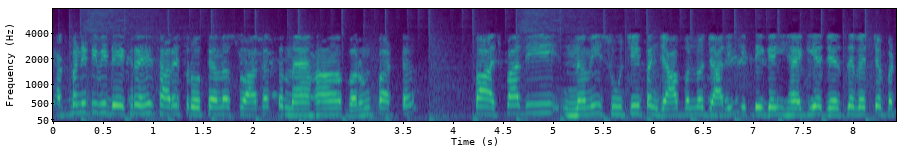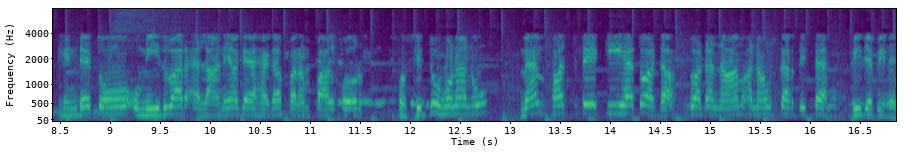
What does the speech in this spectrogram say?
ਜਗਬਨੀ ਟੀਵੀ ਦੇਖ ਰਹੇ ਸਾਰੇ ਸਰੋਤਿਆਂ ਦਾ ਸਵਾਗਤ। ਮੈਂ ਹਾਂ ਵਰੁਣ ਭੱਟ। ਭਾਜਪਾ ਦੀ ਨਵੀਂ ਸੂਚੀ ਪੰਜਾਬ ਵੱਲੋਂ ਜਾਰੀ ਕੀਤੀ ਗਈ ਹੈਗੀ ਹੈ, ਜਿਸ ਦੇ ਵਿੱਚ ਬਠਿੰਡੇ ਤੋਂ ਉਮੀਦਵਾਰ ਐਲਾਨਿਆ ਗਿਆ ਹੈਗਾ, ਪਰਮਪਾਲ ਕੌਰ ਸਿੱਧੂ ਹੋਣਾ ਨੂੰ। ਮੈਮ ਫਸਟ ਤੇ ਕੀ ਹੈ ਤੁਹਾਡਾ? ਤੁਹਾਡਾ ਨਾਮ ਅਨਾਉਂਸ ਕਰ ਦਿੱਤਾ ਹੈ, ਬੀਜੇਪੀ ਨੇ।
